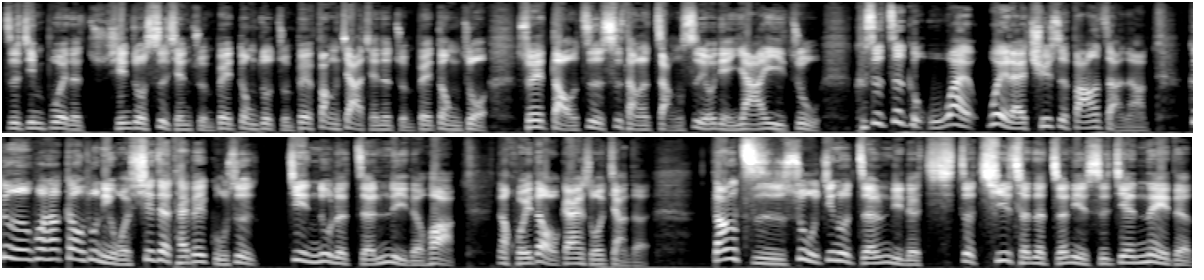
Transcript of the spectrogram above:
资金部位的先做事前准备动作，准备放假前的准备动作，所以导致市场的涨势有点压抑住。可是这个无碍未来趋势发展啊，更何况他告诉你，我现在台北股市进入了整理的话，那回到我刚才所讲的，当指数进入整理的这七成的整理时间内的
